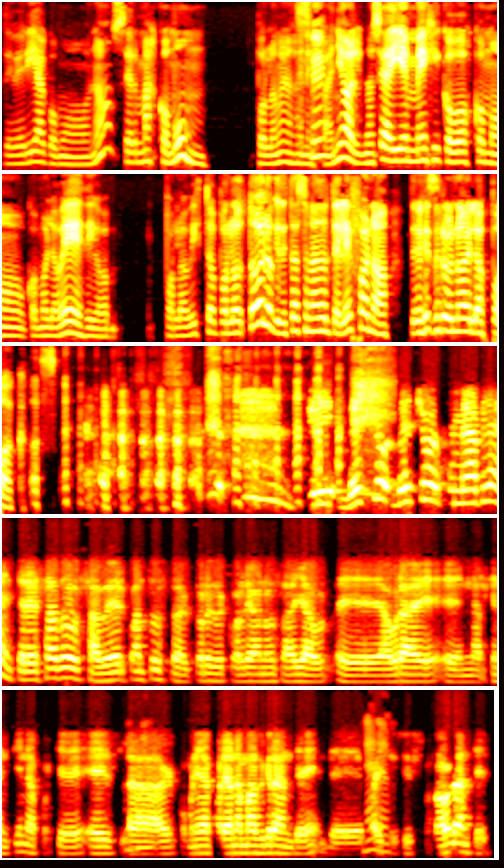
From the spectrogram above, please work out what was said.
debería como, ¿no? Ser más común por lo menos en español. No sé, ahí en México vos como, como lo ves, digo, por lo visto, por lo, todo lo que te está sonando el teléfono debe ser uno de los pocos. sí, de hecho, de hecho, me había interesado saber cuántos traductores coreanos hay eh, ahora en Argentina, porque es la comunidad coreana más grande de países hispanohablantes.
